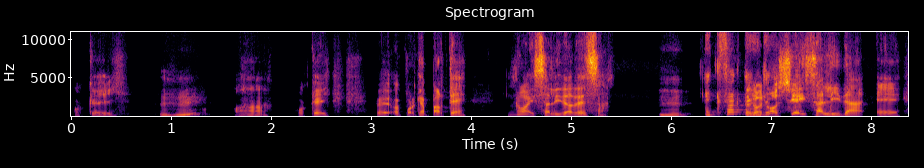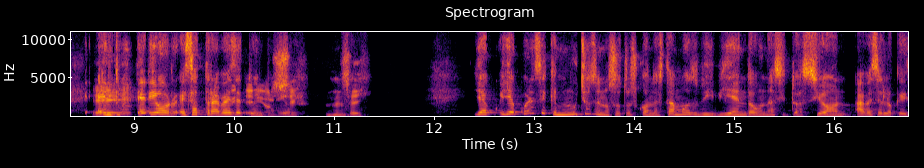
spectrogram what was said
Ok. Ajá, ok. Eh, porque aparte, no hay salida de esa. Exacto. Pero no, si hay salida. Eh, en tu eh, interior, es a través de tu interior. sí. Y, acuérdense que muchos de nosotros cuando estamos viviendo una situación, a veces lo que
